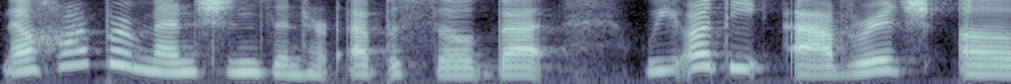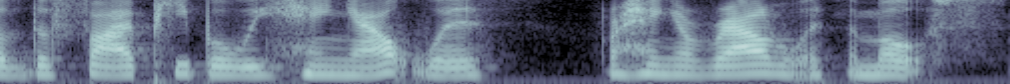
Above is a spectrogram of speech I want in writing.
Now, Harper mentions in her episode that we are the average of the five people we hang out with or hang around with the most.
